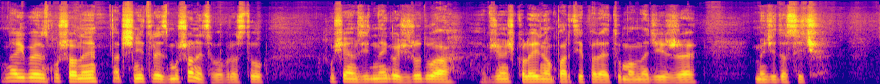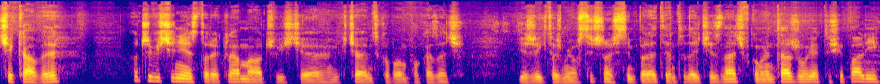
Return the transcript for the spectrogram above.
No i byłem zmuszony, znaczy nie tyle zmuszony, co po prostu musiałem z innego źródła wziąć kolejną partię peletu. Mam nadzieję, że będzie dosyć ciekawy. Oczywiście nie jest to reklama, oczywiście chciałem tylko Wam pokazać, jeżeli ktoś miał styczność z tym peletem, to dajcie znać w komentarzu, jak to się pali.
